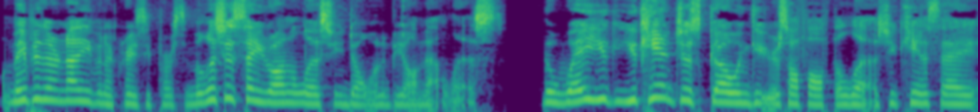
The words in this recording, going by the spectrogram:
Maybe they're not even a crazy person, but let's just say you're on a list and you don't want to be on that list. The way you, you can't just go and get yourself off the list. You can't say,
